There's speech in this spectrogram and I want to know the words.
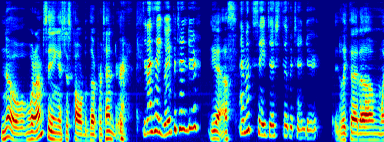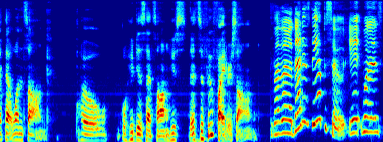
No, what I'm seeing is just called The Pretender. Did I say Great Pretender? yes. I meant to say just The Pretender. like that um like that one song oh well who does that song who's it's a foo fighter song But uh, that is the episode. It was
